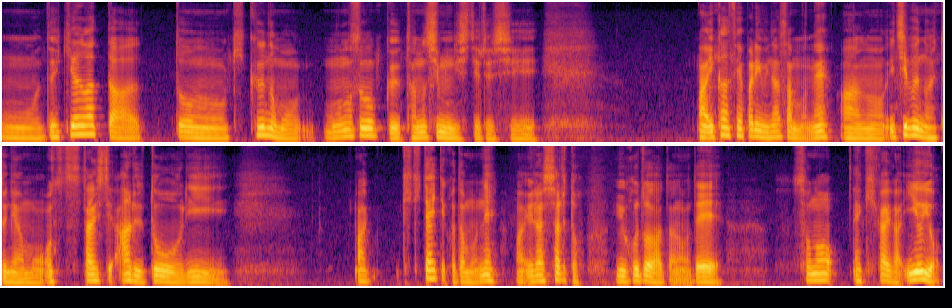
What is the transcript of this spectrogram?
もう出来上がった後聞くのもものすごく楽しみにしてるしまあいかんせんやっぱり皆さんもねあの一部の人にはもうお伝えしてある通りまあ聞きたいって方もね、まあ、いらっしゃるということだったのでその機会がいよいよ、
